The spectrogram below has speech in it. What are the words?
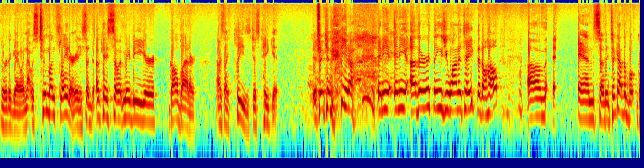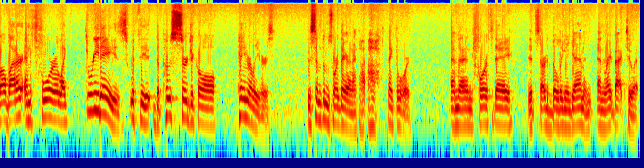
vertigo. And that was two months later. And he said, okay, so it may be your gallbladder. I was like, please, just take it. If it can, you know, any, any other things you want to take that'll help. Um, and so they took out the gallbladder, and for like three days with the, the post-surgical pain relievers, the symptoms weren't there. And I thought, oh, thank the Lord. And then fourth day, it started building again and, and right back to it.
